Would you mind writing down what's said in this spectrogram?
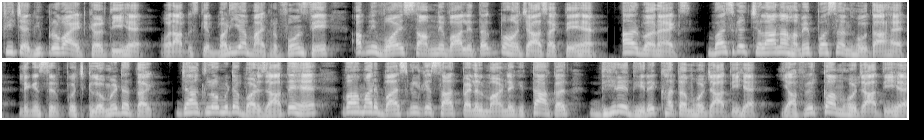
फीचर भी प्रोवाइड करती है। और आप इसके बढ़िया माइक्रोफोन से अपनी वॉइस सामने वाले तक पहुँचा सकते हैं। अर्बन एक्स बाइसिकल चलाना हमें पसंद होता है, लेकिन सिर्फ़ कुछ किलोमीटर तक। जहाँ किलोमीटर बढ़ जाते हैं, वह हमारे बाइसिकल के साथ पैडल मारने की ताकत धीरे धीरे खत्म हो जाती है, या फिर कम हो जाती है।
